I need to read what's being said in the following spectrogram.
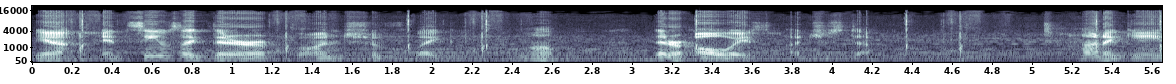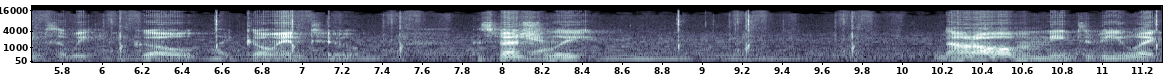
Yeah, it seems like there are a bunch of, like, well, there are always just a ton of games that we can go, like, go into. Especially, yeah. not all of them need to be, like,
